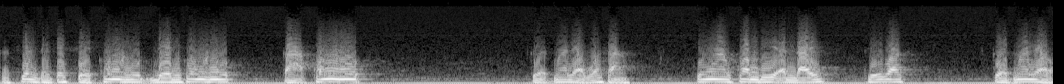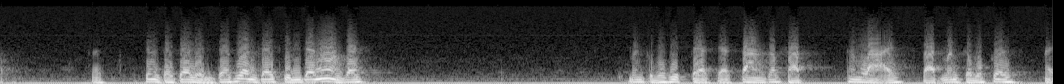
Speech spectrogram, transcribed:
กับเที่ยงแต่เศษของมนุษย์เด่นของมนุษย์กาบของมนุษย์ เกิดมาแล้วว่าสั่งคุณงามความดีอันใดถือว่าเกิดมาแล้วเชื่อใจใจเหล่นใจเพื่อนใจกินใจนอนไปมันก็บ่ผิดแปลกแตกต่างกับสัตว์ทั้งหลายสัตว์มันก็บ่เคย ให้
